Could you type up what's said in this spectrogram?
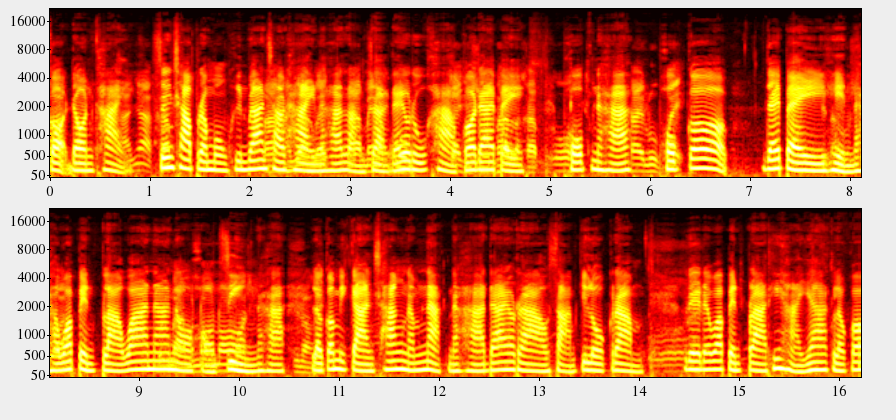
เกาะดอนไข่ ซึ่งชาวประมงพื้นบ้านชาวไทยนะคะ หลังจากได้รู้ข่าวก็ได้ไปพบนะคะ พบก็ ได้ไปเห็นนะคะว่าเป็นปลาว่าหน้านอของจริงนะคะ แล้วก็มีการชั่งน้ำหนักนะคะ ได้ราว 3 กิโลกรัม เรียกได้ว่าเป็นปลาที่หายากแล้วก็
